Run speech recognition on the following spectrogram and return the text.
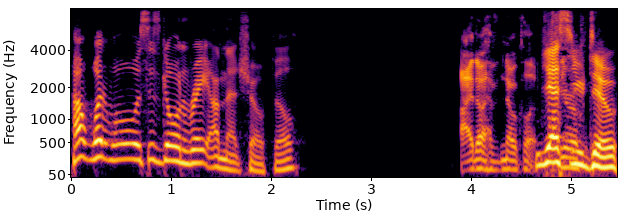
How what what was his going rate on that show, Phil? I don't have no clue. Yes, Zero you do.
